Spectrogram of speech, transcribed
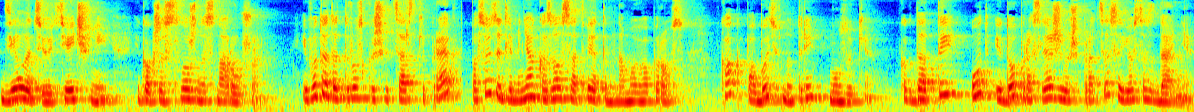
делать ее, течь в ней, и как же сложно снаружи. И вот этот русско-швейцарский проект, по сути, для меня оказался ответом на мой вопрос. Как побыть внутри музыки? Когда ты от и до прослеживаешь процесс ее создания.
